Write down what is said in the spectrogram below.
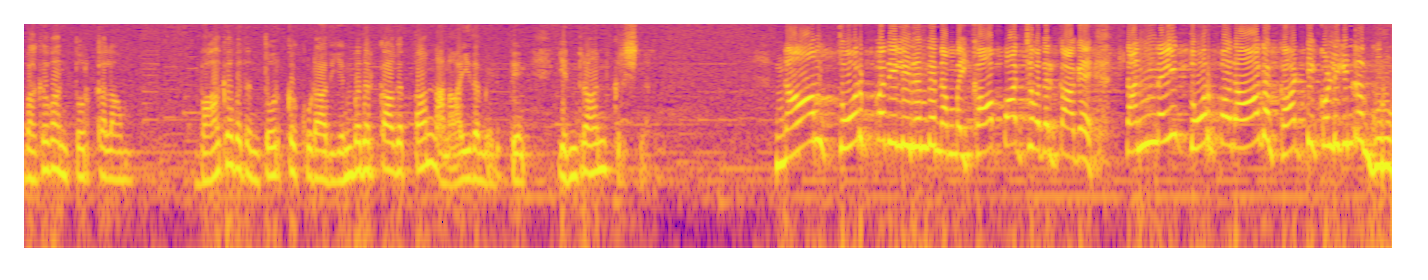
பகவான் தோற்கலாம். பாகவதன் தோற்கக்கூடாது என்பதற்காகத்தான் நான் ஆயுதம் எடுத்தேன் என்றான் கிருஷ்ணன். நாம் தோற்பதில் இருந்து நம்மை காப்பாற்றுவதற்காக தன்னை தோற்பதாக காட்டிக் கொள்ளுகின்ற குரு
